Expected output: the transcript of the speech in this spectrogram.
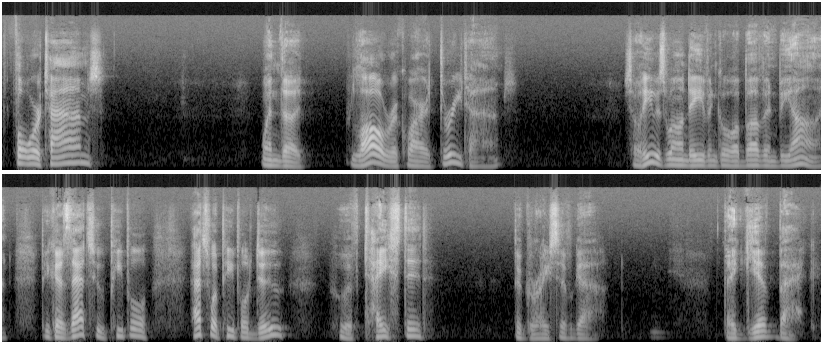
four times, when the law required three times. So he was willing to even go above and beyond because that's who people that's what people do who have tasted the grace of God. They give back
